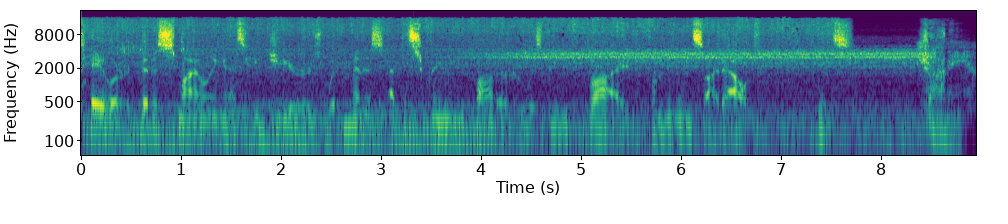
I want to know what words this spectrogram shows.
Taylor that is smiling as he jeers with menace at the screaming father who is being fried from the inside out. It's Johnny.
